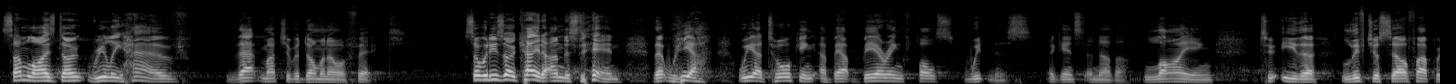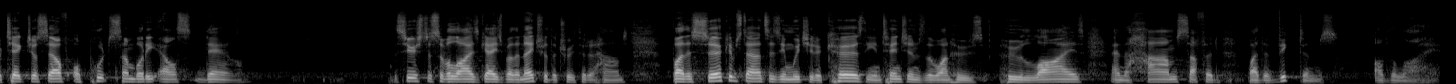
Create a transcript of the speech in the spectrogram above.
Some lies don't really have that much of a domino effect. So it is okay to understand that we are, we are talking about bearing false witness against another, lying to either lift yourself up, protect yourself, or put somebody else down. The seriousness of a lie is gauged by the nature of the truth that it harms, by the circumstances in which it occurs, the intentions of the one who's, who lies, and the harm suffered by the victims of the lie.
